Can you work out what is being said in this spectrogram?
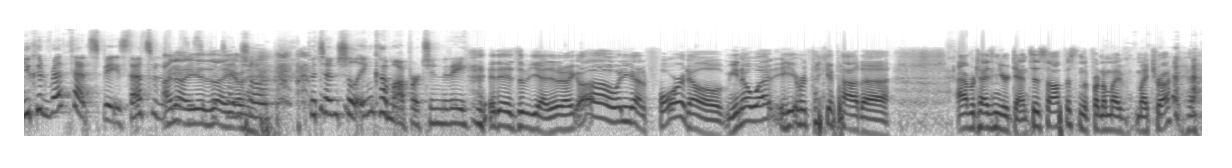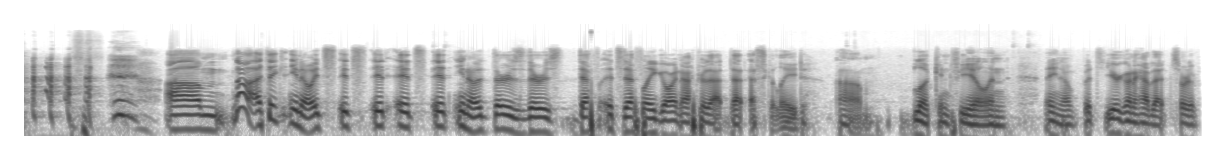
you could rent that space. That's what I know. Is. potential, like, potential income opportunity. It is. Yeah, they're like, oh, what do you got? Ford? Oh, you know what? You ever think about uh, advertising your dentist's office in the front of my my truck? um, no, I think you know it's it's it, it's it you know there's there's def- it's definitely going after that that Escalade um, look and feel, and you know, but you're going to have that sort of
